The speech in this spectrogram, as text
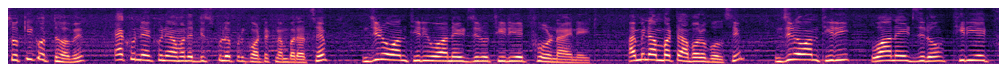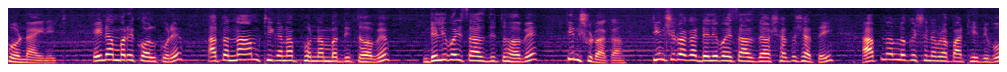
সো কী করতে হবে? এখন এখনই আমাদের ডিসপ্লে উপর কন্ট্যাক্ট নাম্বার আছে zero one three one eight zero three eight four nine eight আমি নাম্বারটা আবারও বলছি zero one three one eight zero three eight four nine eight এই নাম্বারে কল করে আপনার নাম, ঠিকানা ফোন নাম্বার দিতে হবে ডেলিভারি চার্জ দিতে হবে তিনশো টাকা। তিনশো টাকা ডেলিভারি চার্জ দেওয়ার সাথে সাথেই আপনার লোকেশনে আমরা পাঠিয়ে দেবো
